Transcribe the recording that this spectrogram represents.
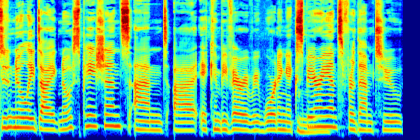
newly diagnosed patients, and uh, it can be very rewarding mm-hmm. experience mm. for them to,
